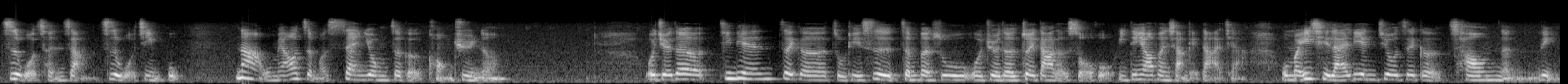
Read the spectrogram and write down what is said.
自我成长、自我进步。那我们要怎么善用这个恐惧呢？我觉得今天这个主题是整本书我觉得最大的收获，一定要分享给大家。我们一起来练就这个超能力。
